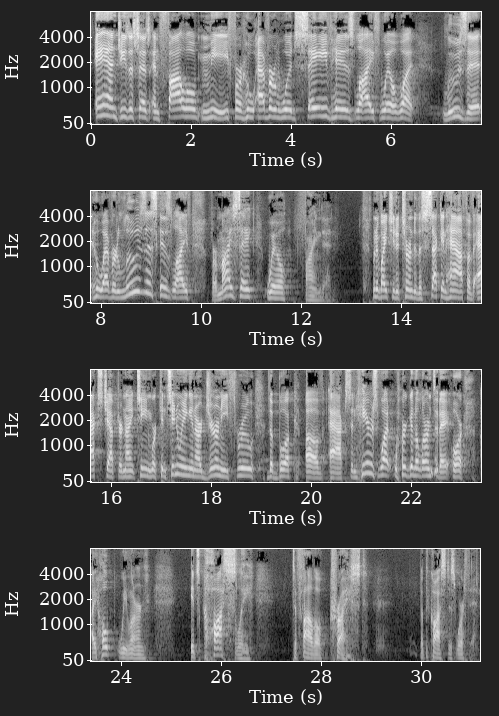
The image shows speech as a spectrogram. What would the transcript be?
And Jesus says, and follow me, for whoever would save his life will what? Lose it. Whoever loses his life for my sake will find it. I'm going to invite you to turn to the second half of Acts chapter 19. We're continuing in our journey through the book of Acts. And here's what we're going to learn today, or I hope we learn. It's costly to follow Christ, but the cost is worth it.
